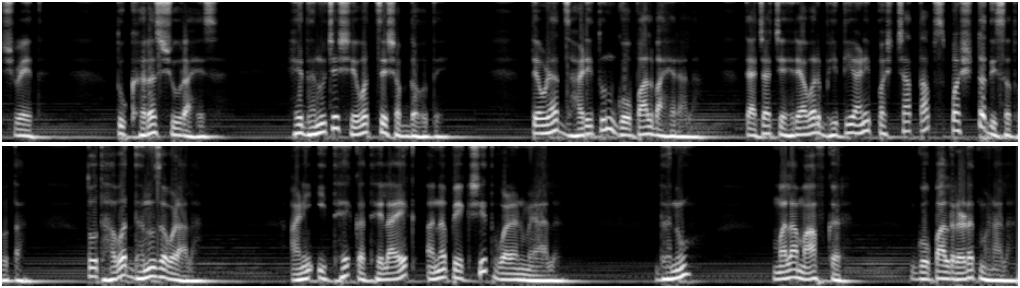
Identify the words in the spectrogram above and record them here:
श्वेत तू खरंच शूर आहेस. हे धनुचे शेवटचे शब्द होते. तेवढ्यात झाडीतून गोपाल बाहेर आला. त्याच्या चेहऱ्यावर भीती आणि पश्चाताप स्पष्ट दिसत होता. तो धावत धनुजवळ आला. आणि इथे कथेला एक अनपेक्षित वळण मिळालं. धनु मला माफ कर गोपाल रडत म्हणाला.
